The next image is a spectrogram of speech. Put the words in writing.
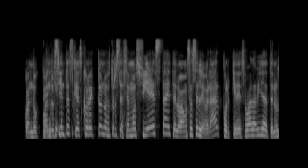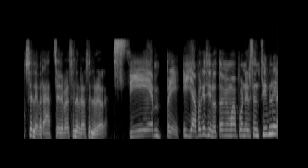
cuando, cuando sientas que es correcto, nosotros te hacemos fiesta y te lo vamos a celebrar, porque de eso va la vida, tenemos que celebrar, celebrar, celebrar, celebrar siempre. Y ya, porque si no, también me voy a poner sensible.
